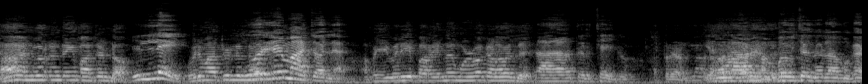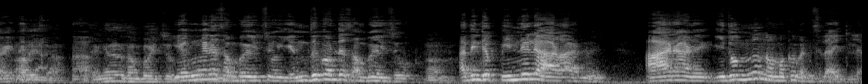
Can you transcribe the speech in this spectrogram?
ആ, അൻവറിന് എന്തെങ്കിലും മാറ്റം ഉണ്ടോ ഇല്ലേ? ഒരു മാറ്റമില്ലല്ലോ ഒരു മാറ്റമല്ല അപ്പൊ ഇവർ ഈ പറയുന്നത് മുഴുവൻ കളവല്ലേ? തീർച്ചയായിട്ടും. അത്രയാണ്. എന്താണ് സംഭവിച്ചതെന്നുള്ള നമുക്കറിയില്ല എങ്ങനെ സംഭവിച്ചു? എങ്ങനെ സംഭവിച്ചു? എന്തുകൊണ്ട് സംഭവിച്ചു? അതിന്റെ പിന്നിലെ ആളാണ് ആരാണ്? ഇതൊന്നും നമുക്ക് മനസ്സിലായിട്ടില്ല.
